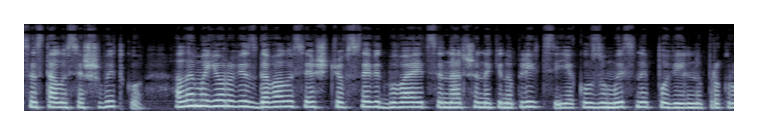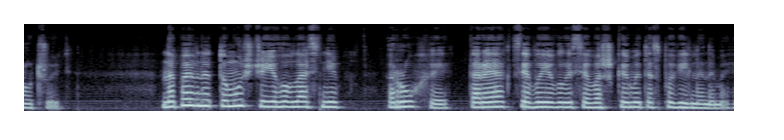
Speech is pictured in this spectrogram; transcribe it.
Це сталося швидко, але майорові здавалося, що все відбувається, наче на кіноплівці, яку зумисне повільно прокручують. Напевне, тому що його власні рухи та реакція виявилися важкими та сповільненими.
